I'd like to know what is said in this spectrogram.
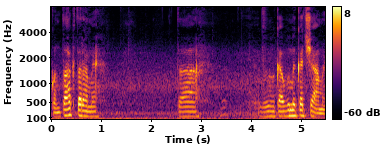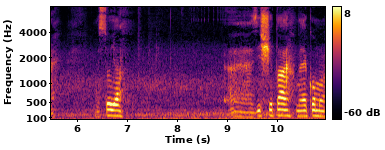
контакторами та вимикачами. Ось я е, зі щита, на якому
